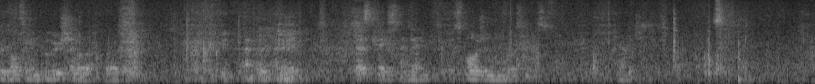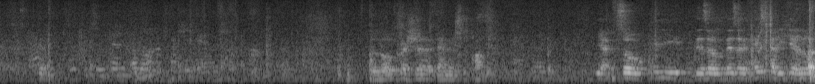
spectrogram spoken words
resulting in pollution at the, best case and then explosion in the worst case. Yeah. Low pressure damage the pump. Yeah, so we, there's a, there's a case study here a little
